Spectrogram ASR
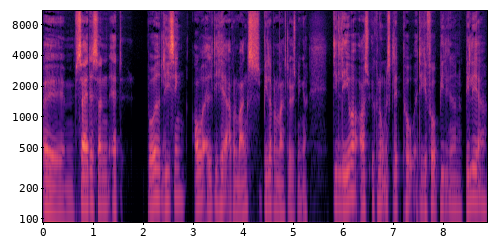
øh, så er det sådan, at både leasing og alle de her abonnements, bilabonnementsløsninger, de lever også økonomisk lidt på, at de kan få bilerne billigere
